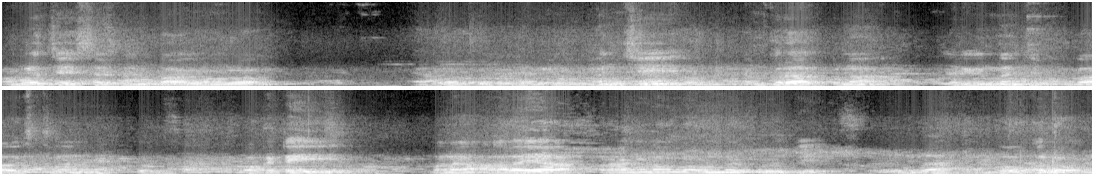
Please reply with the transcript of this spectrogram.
అమలు చేసేటువంటి భాగంలో మంచి అంకురార్పణ జరిగిందని చెప్పి భావిస్తున్నాను. ఒకటి మన ఆలయ ప్రాంగణంలో ఉన్నటువంటి గోకులం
